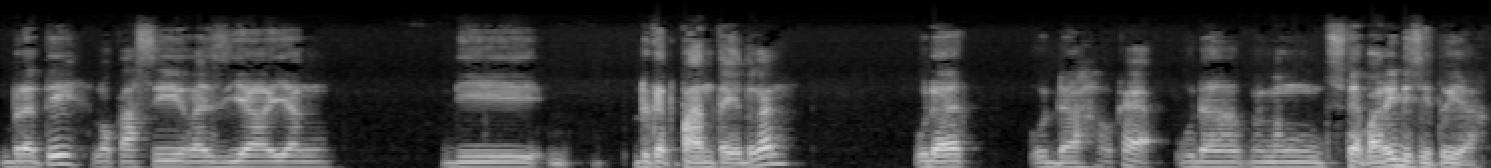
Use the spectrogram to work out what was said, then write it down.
berarti lokasi razia yang di dekat pantai itu kan udah udah kayak udah memang setiap hari di situ ya.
